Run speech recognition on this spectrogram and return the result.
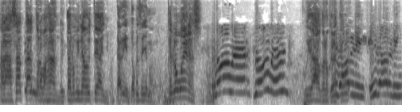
Alhazá está trabajando y está nominado este año. Está bien, toma esa llamada. ¿Qué es lo buenas? Robert. Cuidado con lo que Y Darling, y Darling,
